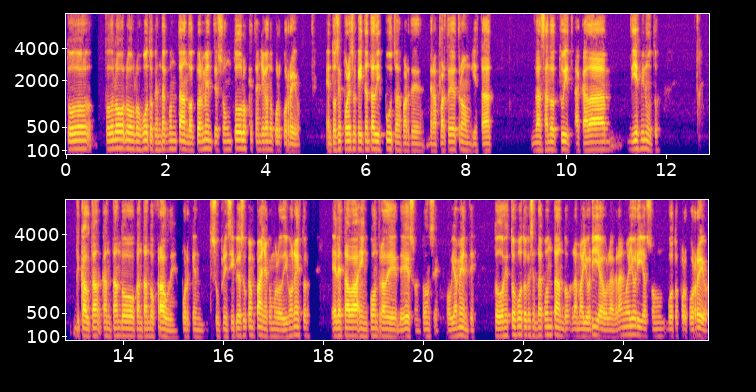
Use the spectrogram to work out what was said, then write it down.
todos todos los, los, votos que están contando actualmente son todos los que están llegando por correo. Entonces por eso que hay tanta disputa aparte de la parte de Trump y está lanzando tweets a cada 10 minutos cantando, cantando fraude, porque en su principio de su campaña, como lo dijo Néstor, él estaba en contra de, eso. Entonces, obviamente, todos estos votos que se están contando, la mayoría o la gran mayoría son votos por correo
